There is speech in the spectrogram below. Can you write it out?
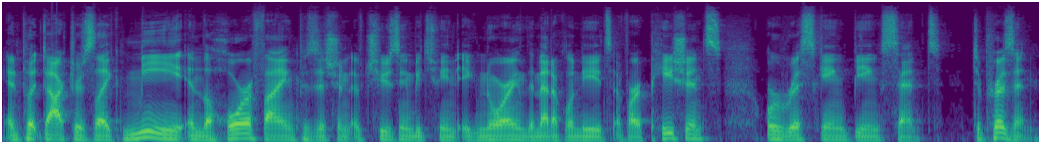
and put doctors like me in the horrifying position of choosing between ignoring the medical needs of our patients or risking being sent to prison.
